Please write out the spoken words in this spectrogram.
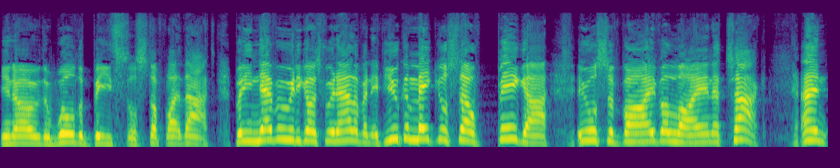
you know, the wildebeests or stuff like that. But he never really goes for an elephant. If you can make yourself bigger, it will survive a lion attack. And,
